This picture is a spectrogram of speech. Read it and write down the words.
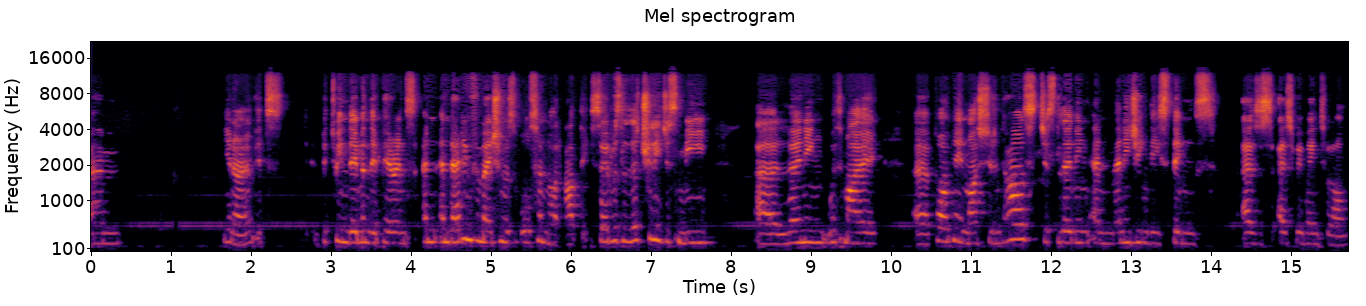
Um, you know, it's between them and their parents, and and that information was also not out there. So it was literally just me uh, learning with my uh, partner in my student house, just learning and managing these things as as we went along.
